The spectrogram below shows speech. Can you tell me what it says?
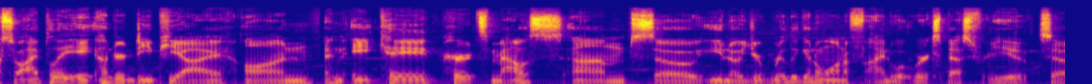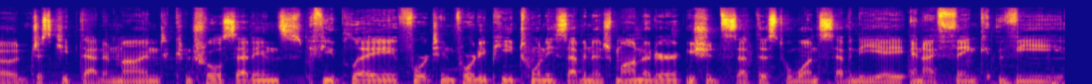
So I play 800 DPI on an 8K hertz mouse. Um, so, you know, you're really going to want to find what works best for you. So just keep that in mind. Control settings. If you play 1440p 27 inch monitor, you should set this to 178. And I think the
